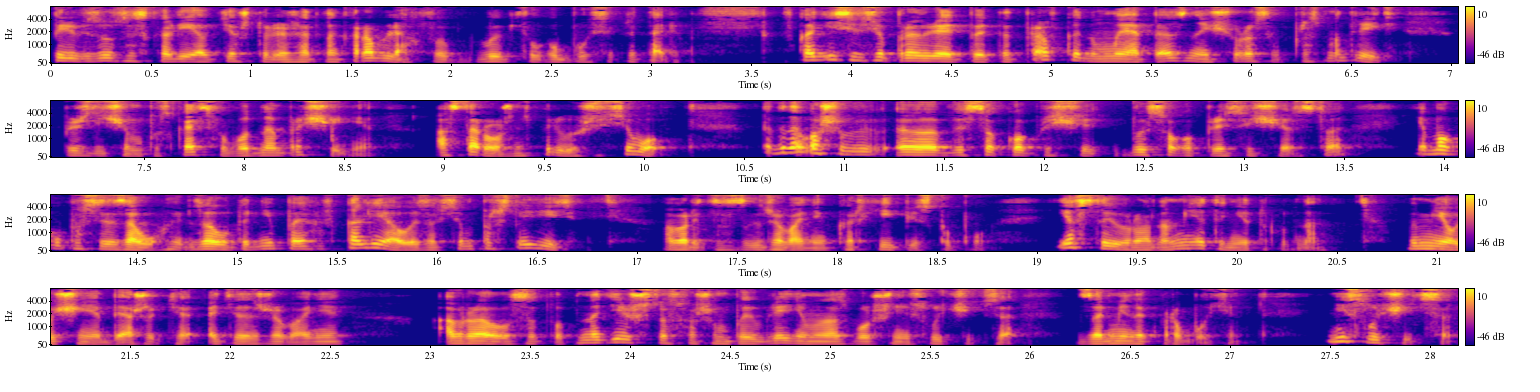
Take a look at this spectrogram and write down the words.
перевезут из Кальяо те, что лежат на кораблях, выпятил губу секретарь. В Кадисе все проверяют перед отправкой, но мы обязаны еще раз их просмотреть, прежде чем пускать свободное обращение. Осторожность превыше всего. Тогда, ваше э, высокопресвященство, я могу после заутренней поехать в Кальяо и за всем проследить, — обратился Джованни к архиепископу. Я встаю рано, мне это не трудно. Вы меня очень обяжете, отец Джованни. Обрадовался тот. Надеюсь, что с вашим появлением у нас больше не случится заминок в работе. Не случится.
